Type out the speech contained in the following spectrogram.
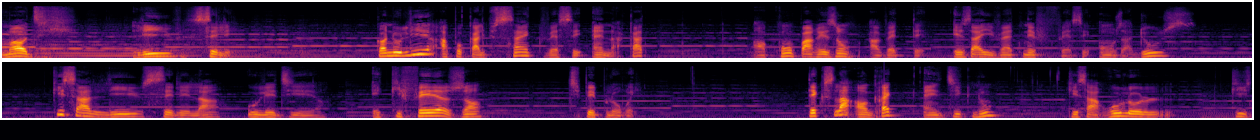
Mardi, livre scellé. Quand nous lisons Apocalypse 5, versets 1 à 4, en comparaison avec Ésaïe 29, versets 11 à 12, qui ça livre scellé là ou les dire et qui fait Jean type pleurer? Texte là en grec indique nous qui ça roule qui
